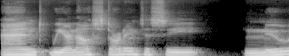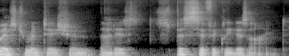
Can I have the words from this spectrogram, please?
and we are now starting to see new instrumentation that is specifically designed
